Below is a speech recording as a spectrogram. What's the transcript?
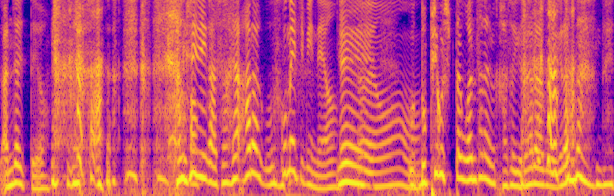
앉아 있대요. 당신이 가서 하- 하라고. 꿈의 집이네요. 예. 어. 뭐 높이고 싶다고 한 사람이 가서 일하라고 얘기를 한다는데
